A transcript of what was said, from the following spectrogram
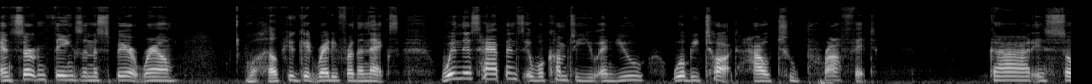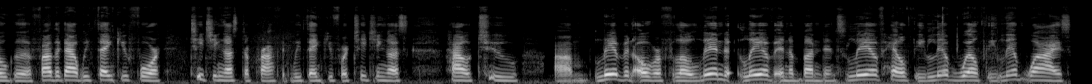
and certain things in the spirit realm will help you get ready for the next. When this happens, it will come to you, and you will be taught how to profit. God is so good. Father God, we thank you for teaching us to profit. We thank you for teaching us how to um, live in overflow, live, in abundance, live healthy, live wealthy, live wise,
